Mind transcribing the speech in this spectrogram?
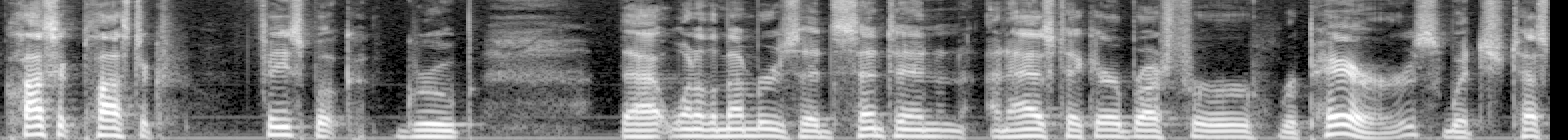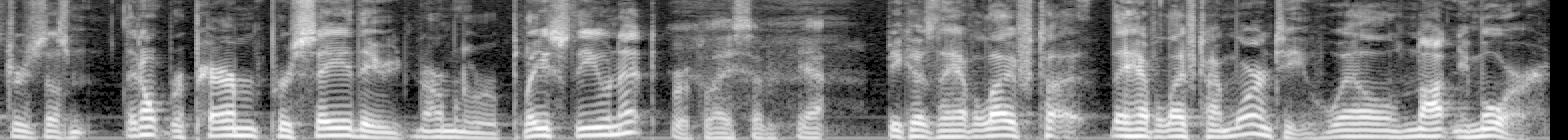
classic plastic Facebook group that one of the members had sent in an Aztek airbrush for repairs, which Testors doesn't. They don't repair them per se. They normally replace the unit Replace them, Yeah. because they have a lifetime. They have a lifetime warranty. Well, not anymore.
